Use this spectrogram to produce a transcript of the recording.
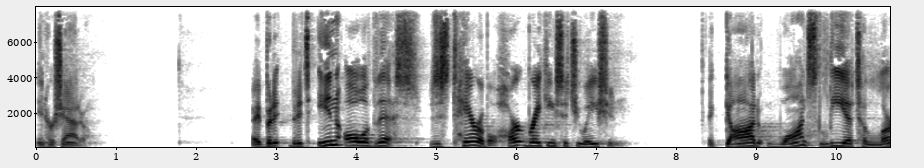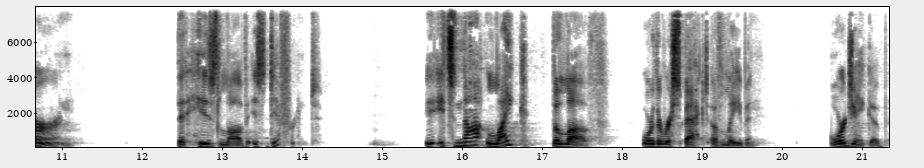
in her shadow. Right? But, it, but it's in all of this, this terrible, heartbreaking situation, that God wants Leah to learn that his love is different. It's not like the love or the respect of Laban or Jacob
